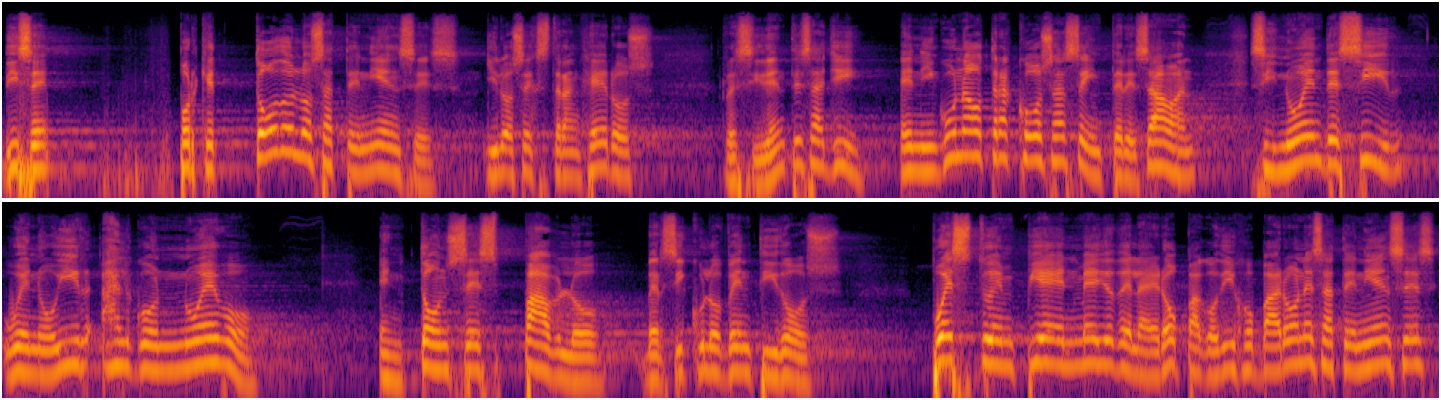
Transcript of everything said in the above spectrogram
Dice, porque todos los atenienses y los extranjeros residentes allí en ninguna otra cosa se interesaban, sino en decir o en oír algo nuevo. Entonces Pablo, versículo 22, puesto en pie en medio del aerópago, dijo, varones atenienses,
